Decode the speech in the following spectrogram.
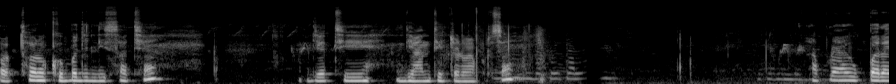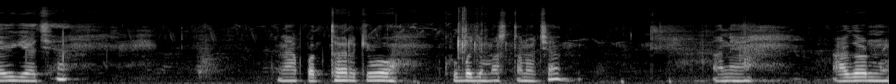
પથ્થરો ખૂબ જ લીસા છે. જેથી ધ્યાનથી ચડવા પડશે. આપણે આ ઉપર આવી ગયા છે. અને આ પથ્થર કેવો ખૂબ જ મસ્તનો છે. અને આગળનું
